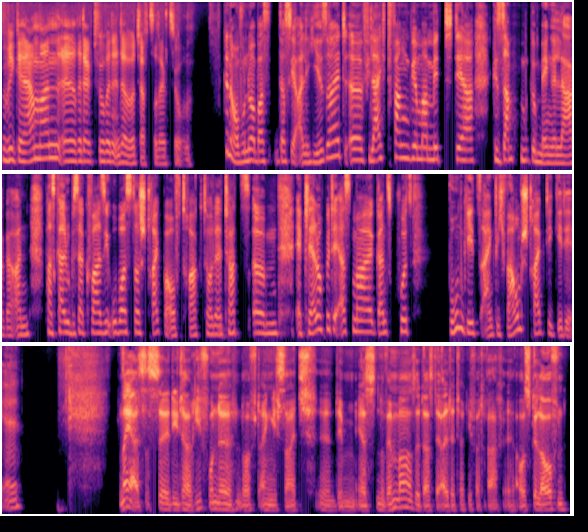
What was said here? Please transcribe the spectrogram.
Ulrike Herrmann, äh, Redakteurin in der Wirtschaftsredaktion. Genau, wunderbar, dass ihr alle hier seid. Äh, vielleicht fangen wir mal mit der gesamten Gemengelage an. Pascal, du bist ja quasi oberster Streikbeauftragter der Taz. Ähm, erklär doch bitte erstmal ganz kurz, worum geht es eigentlich? Warum streikt die GDL? Naja, es ist äh, die Tarifrunde läuft eigentlich seit äh, dem 1. November, also da ist der alte Tarifvertrag äh, ausgelaufen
